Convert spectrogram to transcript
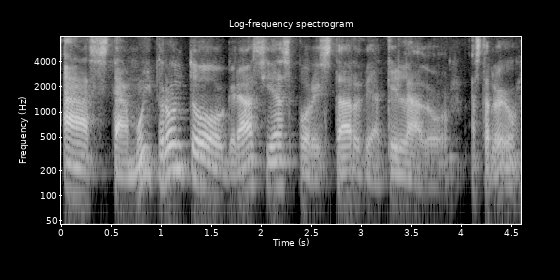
Hasta muy pronto. Gracias por estar de aquel lado. Hasta luego.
